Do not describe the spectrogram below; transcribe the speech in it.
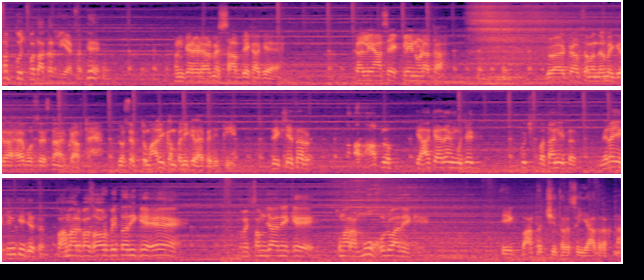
सब कुछ पता कर लिया है समझे? उनके रेडार में साफ़ देखा गया है। कल यहाँ से एक प्लेन उड़ा था। जो एयरक्राफ्ट समंदर में गिरा है वो सेस्ना एयरक्राफ्ट है जो सिर्फ़ तुम्हारी कंपनी किराए पे देती है। देखिए सर आप लोग क्या कह रहे हैं? मुझे कुछ पता नहीं सर। मेरा यकीन कीजिए सर। तो हमारे पास और भी तरीके हैं तुम्हें समझाने के। तुम्हारा मुँह खुलवाने के। एक बात अच्छी तरह से याद रखना।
